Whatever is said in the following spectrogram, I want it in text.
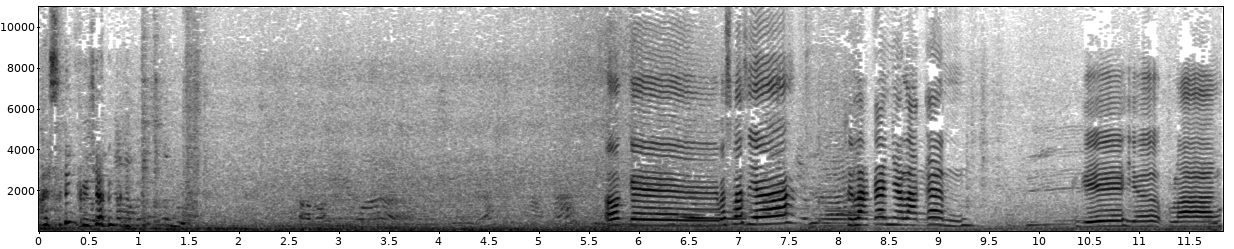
Masih guyang. Oke, mas ya. Silakan nyalakan. Oke, yuk pulang.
